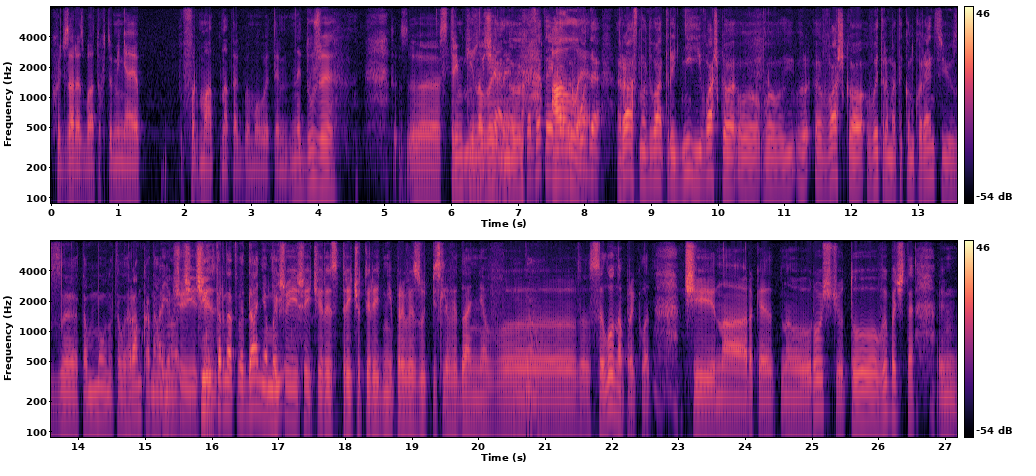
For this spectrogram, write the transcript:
хоч зараз багато хто міняє формат на так би мовити, не дуже. Е, Стрімкі ну, звичайно, новини. газета, яка Але- виходить раз на 2-3 дні, їй важко, о, о, важко витримати конкуренцію з там, умовно, телеграм-каналами чи, чи інтернет-виданнями. Якщо її ще й через 3-4 дні привезуть після видання в е, село, наприклад, чи на ракетну рощу, то вибачте, ем,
